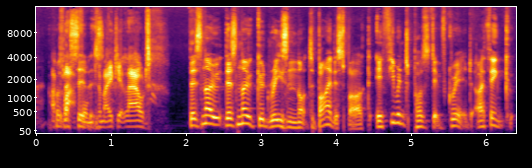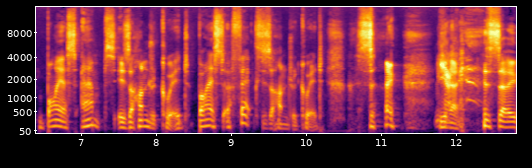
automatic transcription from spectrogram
Well, platform to make it loud. There's no there's no good reason not to buy the Spark. If you're into positive grid, I think Bias Amps is a hundred quid, Bias Effects is a hundred quid. So you Yeah. know, so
